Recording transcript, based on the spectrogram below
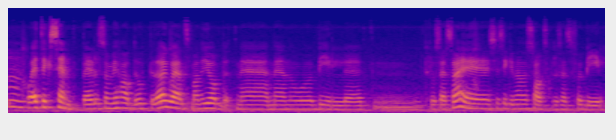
Mm. Og et eksempel som vi hadde oppe i dag, var en som hadde jobbet med, med noen bilprosesser. Jeg syns ikke det var noen saksprosess for bil.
